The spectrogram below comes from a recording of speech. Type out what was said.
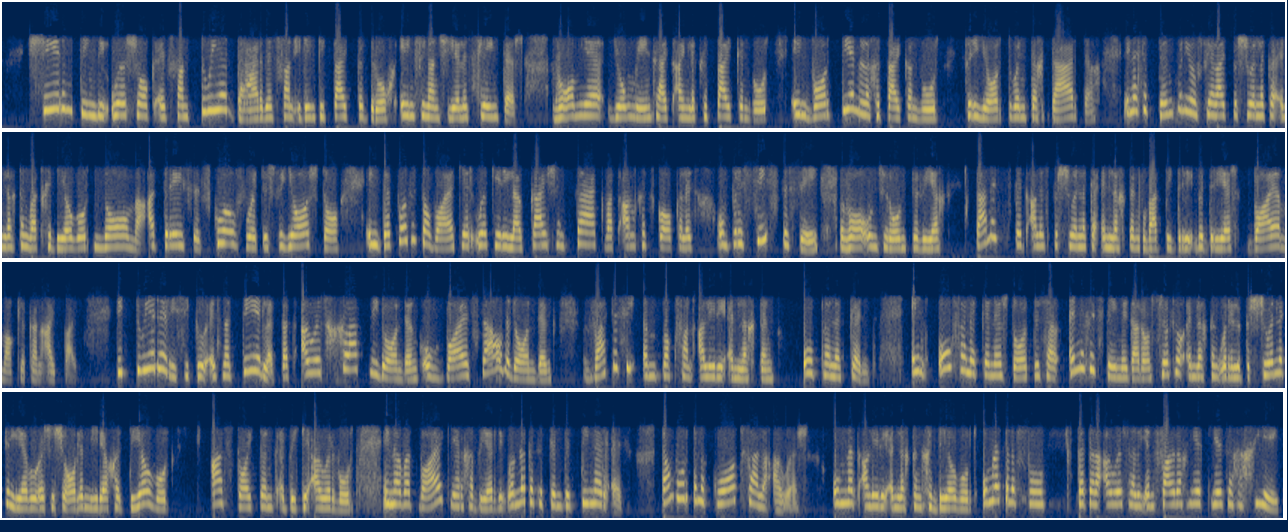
sharing die oorsaak is van 2/3 van identiteitsbedrog en finansiële slenters waarmee jong mense uiteindelik geteken word en waarteen hulle geteken word vir die jaar 2030. En as ek dink aan die hoeveelheid persoonlike inligting wat gedeel word, name, adresse, skoolfoto's, verjaarsdae en word dit al baie keer ook hierdie location tag wat aangeskakel is om presies te sê waar ons rond beweeg dan is dit alles persoonlike inligting wat bedrieërs baie maklik kan uitbuit. Die tweede risiko is natuurlik dat ouers glad nie daaraan dink of baie selde daaraan dink wat is die impak van al hierdie inligting op hulle kind en of hulle kinders daartoe sou ingestem het dat daar soveel inligting oor hulle persoonlike lewe oor sosiale media gedeel word as daai kind 'n bietjie ouer word. En nou wat baie keer gebeur, die oomblik as 'n kind 'n tiener is, dan word hulle kwaad vir hulle ouers omdat al hierdie inligting gedeel word, omdat hulle voel dat hulle ouers hulle eenvoudig nie 'n keuse gegee het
